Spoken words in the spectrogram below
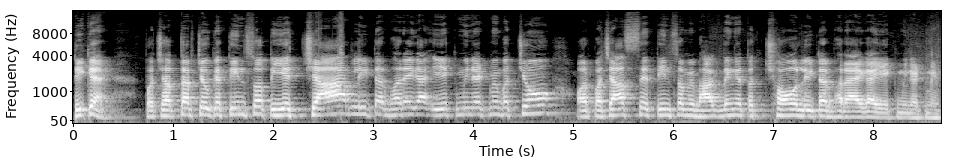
ठीक है? पचहत्तर चौके 300 तो ये चार लीटर भरेगा एक मिनट में बच्चों, और 50 से 300 में भाग देंगे तो 6 लीटर भराएगा एक मिनट में।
